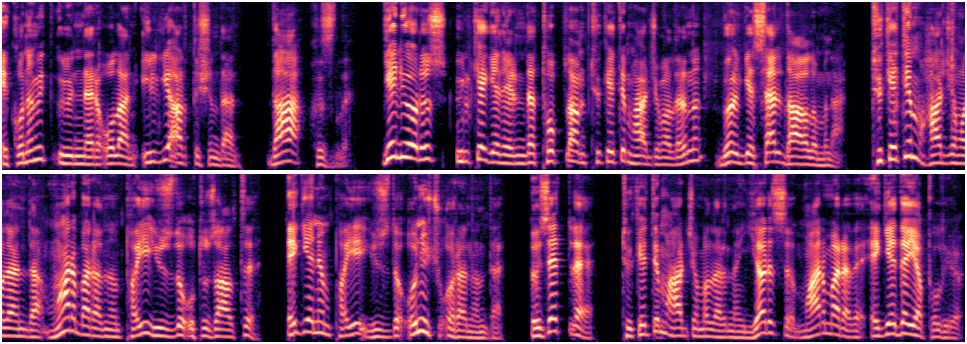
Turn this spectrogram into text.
ekonomik ürünlere olan ilgi artışından daha hızlı. Geliyoruz ülke genelinde toplam tüketim harcamalarının bölgesel dağılımına. Tüketim harcamalarında Marmara'nın payı %36, Ege'nin payı %13 oranında. Özetle tüketim harcamalarının yarısı Marmara ve Ege'de yapılıyor.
